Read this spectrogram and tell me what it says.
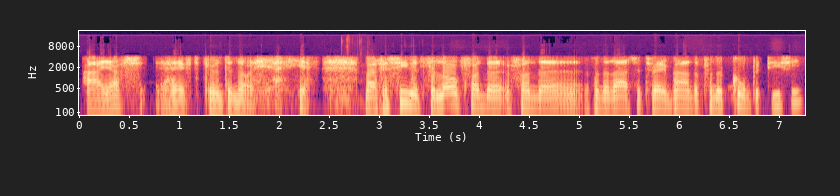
Ajax heeft punten nodig. ja. Maar gezien het verloop van de, van, de, van de laatste twee maanden van de competitie.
